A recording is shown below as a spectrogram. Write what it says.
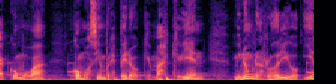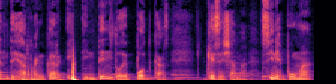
Hola, ¿cómo va? Como siempre espero que más que bien. Mi nombre es Rodrigo y antes de arrancar este intento de podcast que se llama Sin Espuma,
